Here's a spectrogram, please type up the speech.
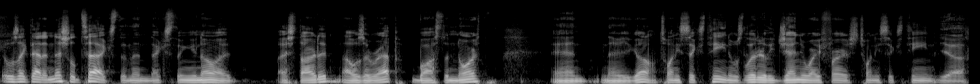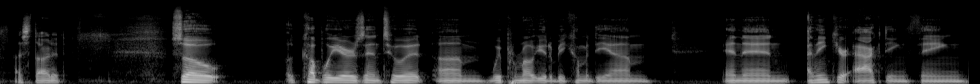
it was like that initial text. And then next thing you know, I I started. I was a rep, Boston North. And there you go. 2016. It was literally January 1st, 2016. Yeah. I started. So a couple years into it, um, we promote you to become a DM, and then I think your acting thing,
